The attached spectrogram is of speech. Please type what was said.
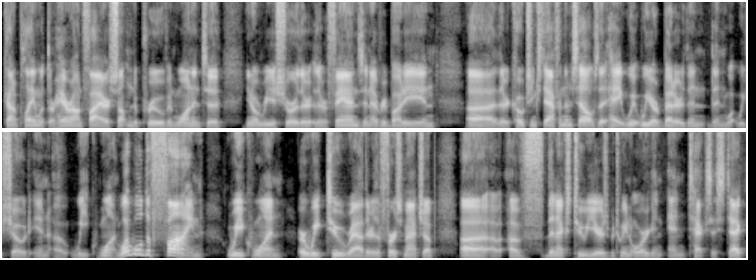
kind of playing with their hair on fire, something to prove, and wanting to you know reassure their their fans and everybody and. Uh, their coaching staff and themselves that hey we, we are better than than what we showed in uh, week one. What will define week one or week two rather, the first matchup uh, of the next two years between Oregon and Texas Tech.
